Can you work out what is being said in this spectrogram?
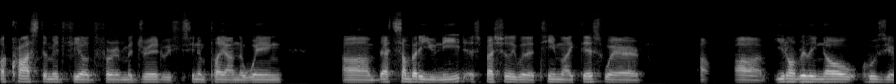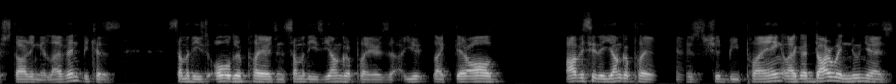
across the midfield for Madrid. We've seen him play on the wing. Um, that's somebody you need, especially with a team like this where uh, uh, you don't really know who's your starting eleven because some of these older players and some of these younger players, you like they're all obviously the younger players should be playing. Like a Darwin Nunez,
